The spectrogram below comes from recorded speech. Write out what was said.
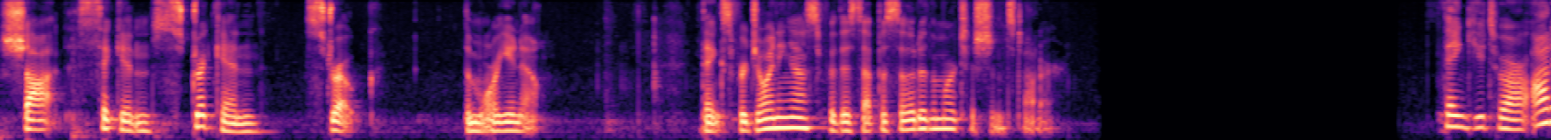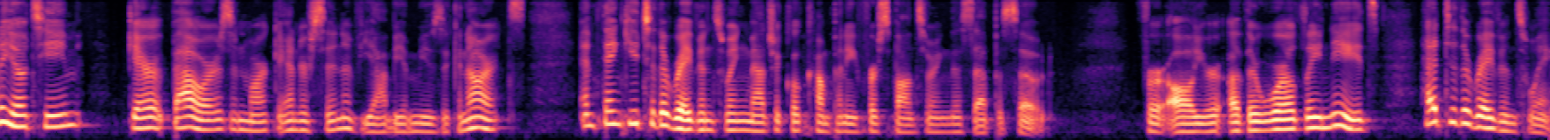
Shot, sicken, stricken, stroke. The more you know. Thanks for joining us for this episode of The Mortician's Daughter. Thank you to our audio team, Garrett Bowers and Mark Anderson of Yabia Music and Arts, and thank you to the Raven's Wing Magical Company for sponsoring this episode. For all your otherworldly needs, head to the Raven's Wing.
